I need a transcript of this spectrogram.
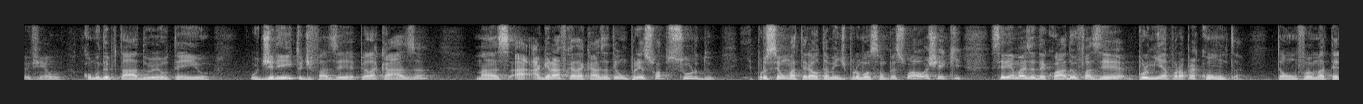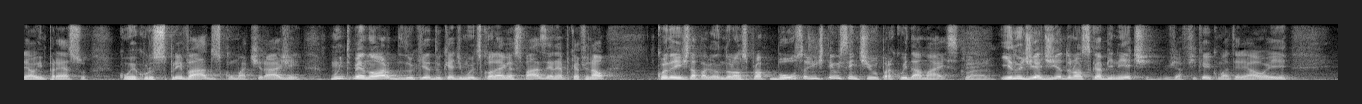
enfim, eu, como deputado, eu tenho o direito de fazer pela casa, mas a, a gráfica da casa tem um preço absurdo. E por ser um material também de promoção pessoal, achei que seria mais adequado eu fazer por minha própria conta. Então foi um material impresso com recursos privados, com uma tiragem muito menor do que, do que de muitos colegas fazem, né? Porque afinal, quando a gente está pagando do nosso próprio bolso, a gente tem um incentivo para cuidar mais. Claro. E no dia a dia do nosso gabinete, já fica aí com o material aí.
